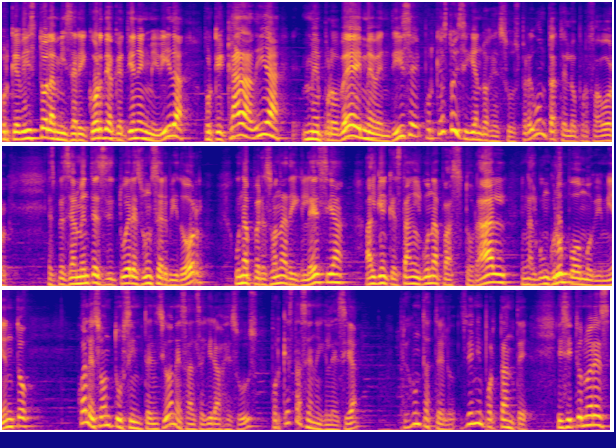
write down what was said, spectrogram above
porque he visto la misericordia que tiene en mi vida, porque cada día me provee y me bendice. ¿Por qué estoy siguiendo a Jesús? Pregúntatelo, por favor. Especialmente si tú eres un servidor, una persona de iglesia, alguien que está en alguna pastoral, en algún grupo o movimiento. ¿Cuáles son tus intenciones al seguir a Jesús? ¿Por qué estás en la iglesia? Pregúntatelo, es bien importante. Y si tú no eres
